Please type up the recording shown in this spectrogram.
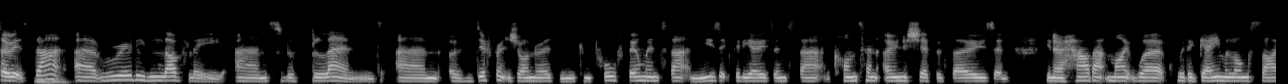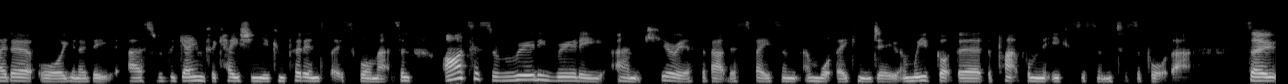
So it's that hmm uh, really lovely um, sort of blend um, of different genres, and you can pull film into that, and music videos into that, and content ownership of those, and you know how that might work with a game alongside it, or you know the uh, sort of the gamification you can put into those formats. And artists are really, really um, curious about this space and, and what they can do, and we've got the the platform, and the ecosystem to support that. So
